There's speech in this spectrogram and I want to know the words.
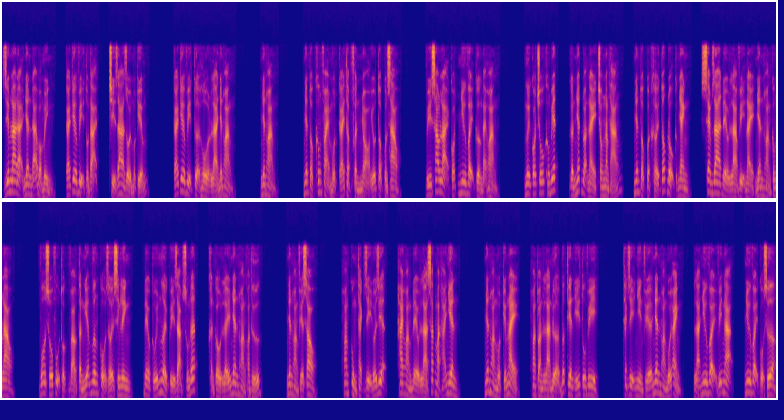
Diêm la đại nhân đã bỏ mình, cái kia vị tồn tại, chỉ ra rồi một kiếm. Cái kia vị tựa hồ là nhân hoàng. Nhân hoàng. Nhân tộc không phải một cái thập phần nhỏ yếu tộc còn sao? Vì sao lại có như vậy cường đại hoàng? Người có chỗ không biết, gần nhất đoạn này trong năm tháng, nhân tộc quật khởi tốc độ cực nhanh, xem ra đều là vị này nhân hoàng công lao vô số phụ thuộc vào tần nghĩa vương cổ giới sinh linh, đều túi người quỳ giảm xuống đất, khẩn cầu lấy nhân hoàng khoan thứ. Nhân hoàng phía sau, hoang cùng thạch dị đối diện, hai hoàng đều là sắc mặt hãi nhiên. Nhân hoàng một kiếm này, hoàn toàn là nửa bước thiên ý tu vi. Thạch dị nhìn phía nhân hoàng bối ảnh, là như vậy vĩ ngạn như vậy cổ xưa.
